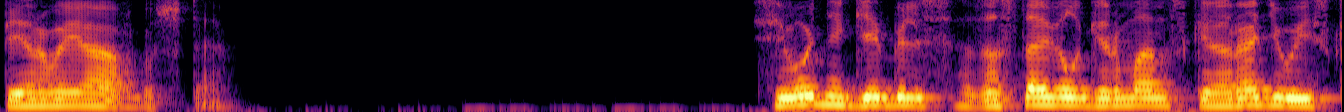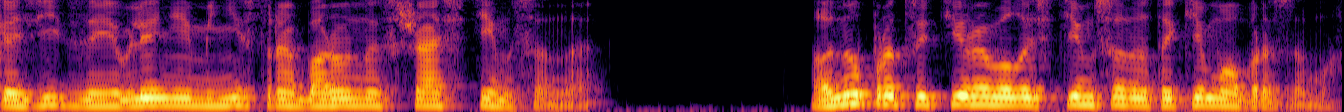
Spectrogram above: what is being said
1 августа. Сегодня Геббельс заставил германское радио исказить заявление министра обороны США Стимсона. Оно процитировало Стимсона таким образом.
